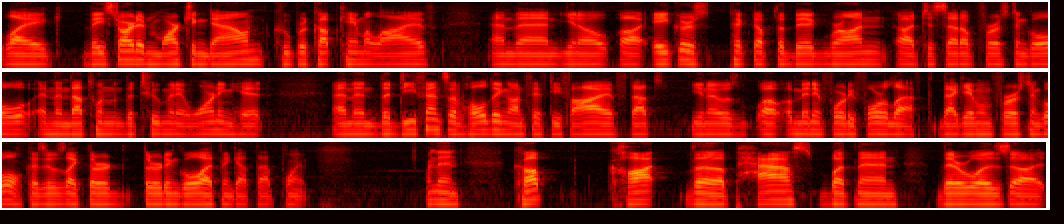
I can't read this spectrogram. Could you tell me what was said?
Like they started marching down. Cooper Kupp came alive, and then you know uh, Akers picked up the big run uh, to set up first and goal, and then that's when the two minute warning hit. And then the defensive holding on 55, that's you know, it was a minute 44 left. That gave him first and goal because it was like third third and goal I think at that point. And then Kupp caught the pass, but then there was uh,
